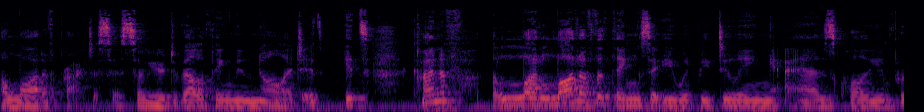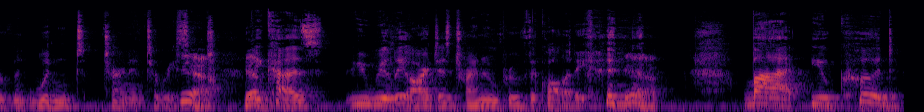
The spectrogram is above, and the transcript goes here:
a lot of practices. So you're developing new knowledge. It's it's kind of a lot a lot of the things that you would be doing as quality improvement wouldn't turn into research Yeah, yeah. because you really are just trying to improve the quality. Yeah. but you could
